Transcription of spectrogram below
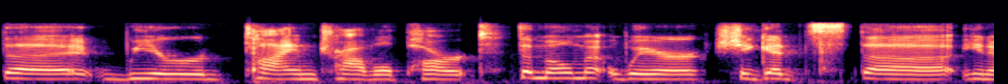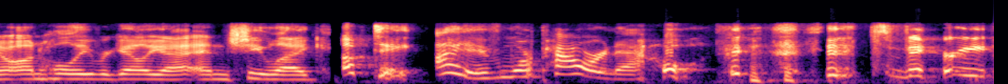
the weird time travel part. The moment where she gets the you know unholy regalia and she like update. I have more power now. it's very,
